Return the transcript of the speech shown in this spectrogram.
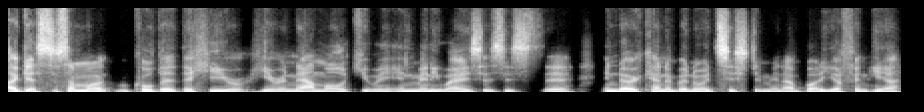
I guess somewhat we call the, the here, here and now molecule in many ways, as is the endocannabinoid system in our body. Often hear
